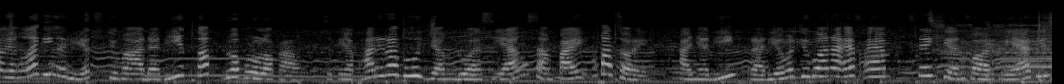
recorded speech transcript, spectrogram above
Lokal yang lagi ngehits cuma ada di Top 20 Lokal. Setiap hari Rabu jam 2 siang sampai 4 sore. Hanya di Radio Mercu Buana FM, Station for Creative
